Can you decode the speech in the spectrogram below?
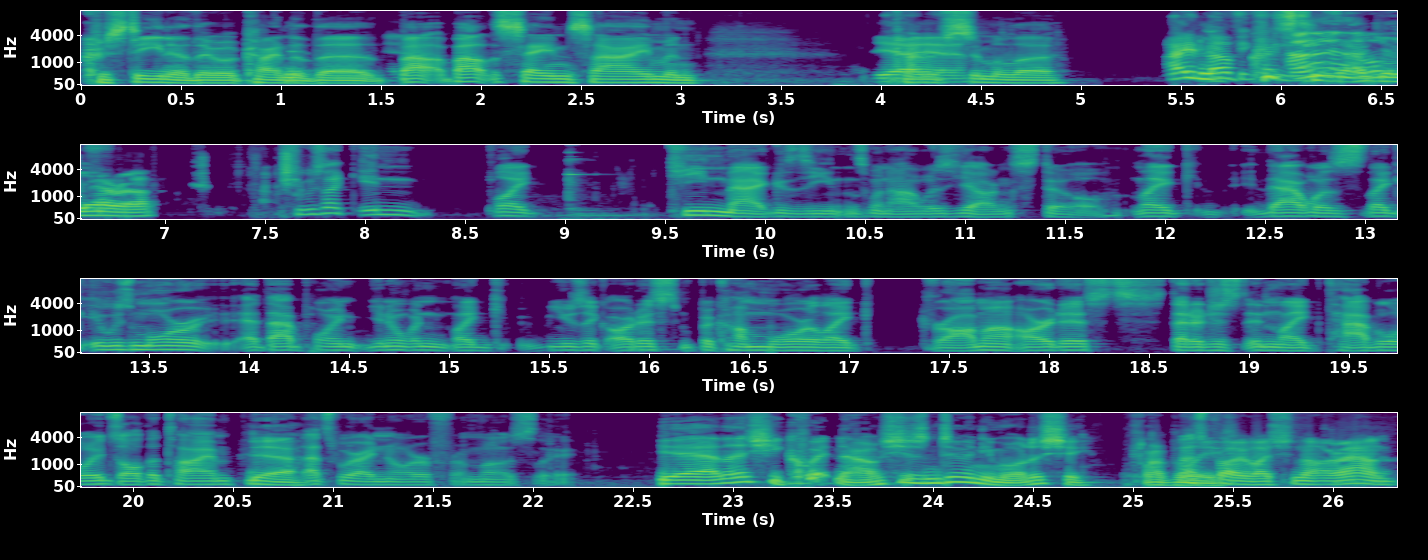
Christina. They were kind of the about about the same time and yeah, kind yeah. of similar. I love think it's- Christina I. Aguilera. She was like in like teen magazines when I was young still. Like that was like it was more at that point, you know, when like music artists become more like drama artists that are just in like tabloids all the time. Yeah. That's where I know her from mostly. Yeah, and then she quit now. She doesn't do anymore, does she? I believe. That's probably why she's not around.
